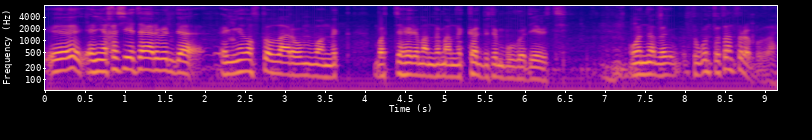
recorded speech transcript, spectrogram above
en yakasiyetler bende en yeni dostlar o mandık batça bular.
